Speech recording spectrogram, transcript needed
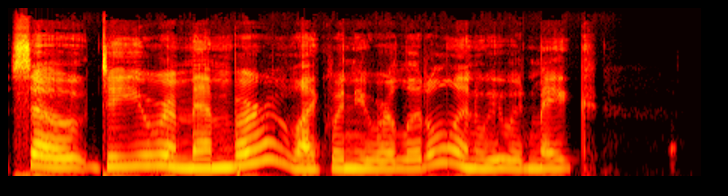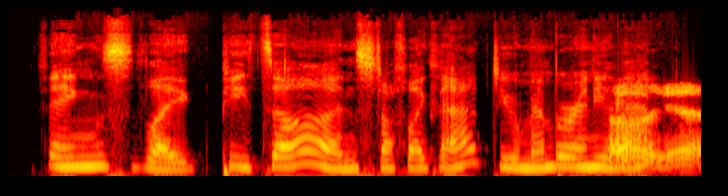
So, do you remember, like when you were little, and we would make things like pizza and stuff like that? Do you remember any of Oh that? yeah,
